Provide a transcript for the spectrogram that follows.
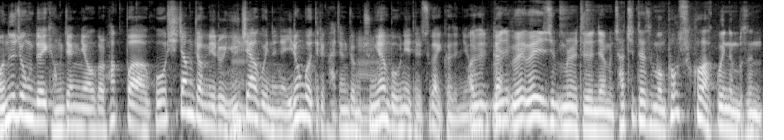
어느 정도의 경쟁력을 확보하고 시장 점유율을 유지하고 있느냐 이런 것들이 가장 좀 중요한 부분이 될 수가 있거든요. 아, 그러니까 왜왜 이 질문을 드렸냐면 자칫해서 뭐 포스코 갖고 있는 무슨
